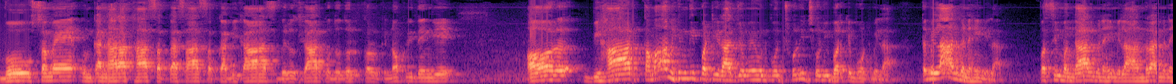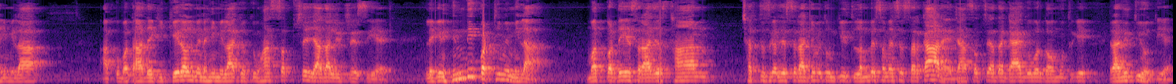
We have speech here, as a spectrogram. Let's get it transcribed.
वो उस समय उनका नारा था, सबका साथ, सबका विकास, बेरोजगार को दो दो करोड़ की नौकरी देंगे। और बिहार तमाम हिंदी पट्टी राज्यों में उनको झोली झोली भर के वोट मिला। तमिलनाडु में नहीं मिला, पश्चिम बंगाल में नहीं मिला, आंध्रा में नहीं मिला। आपको बता दें कि केरल में नहीं मिला, क्योंकि वहाँ सबसे ज़्यादा लिटरेसी है। लेकिन हिंदी पट्टी में मिला। मध्य प्रदेश, राजस्थान, छत्तीसगढ़ जैसे राज्यों में तो उनकी लंबे समय से सरकार है, जहाँ सबसे ज़्यादा गाय गोबर गौमूत्र की राजनीति होती है।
